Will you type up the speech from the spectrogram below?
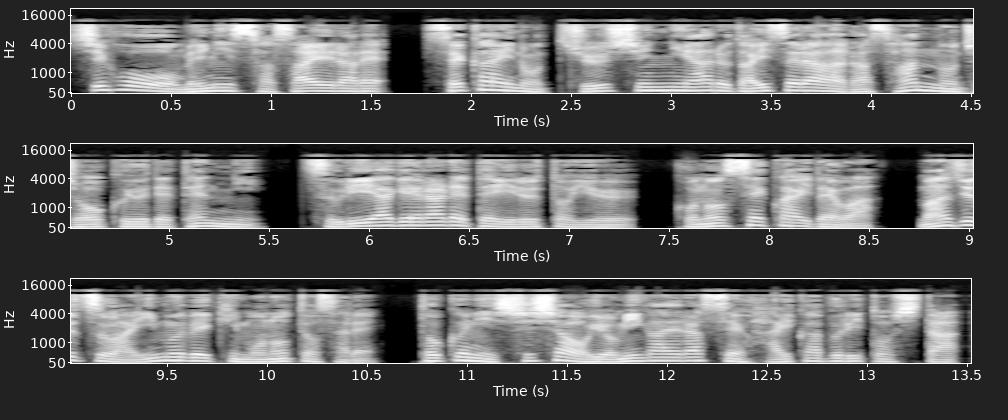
四方を目に支えられ、世界の中心にある大セラーラ3の上空で天に吊り上げられているという、この世界では、魔術は忌むべきものとされ、特に死者を蘇らせ灰かぶりとした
